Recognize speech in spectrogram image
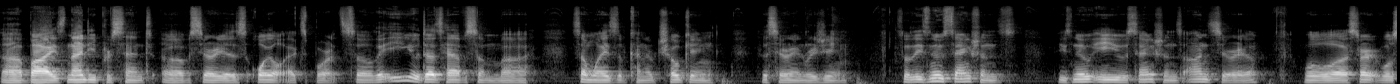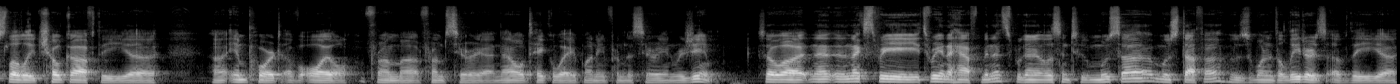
buys 90% of Syria's oil exports. So the EU does have some, some ways of kind of choking the Syrian regime. So these new sanctions these new EU sanctions on Syria will uh, start will slowly choke off the uh, uh, import of oil from uh, from Syria, and that will take away money from the Syrian regime. So uh, in the next three three and a half minutes, we're going to listen to Musa Mustafa, who's one of the leaders of the uh,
